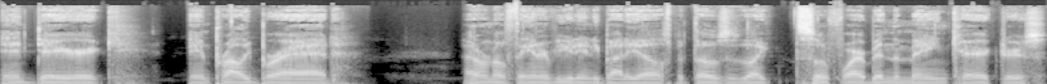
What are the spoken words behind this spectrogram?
and Derek, and probably Brad. I don't know if they interviewed anybody else, but those are like so far been the main characters.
